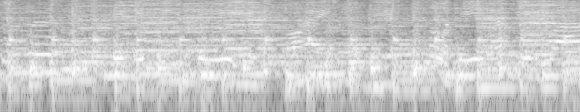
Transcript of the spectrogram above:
สุดซึ้งที่คิดถึง โทษทีนะที่หวาง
